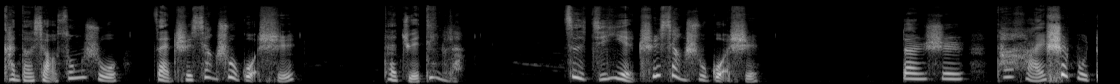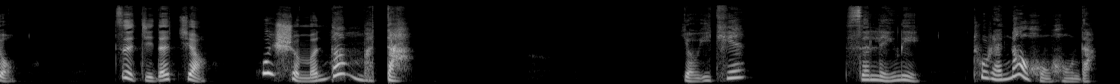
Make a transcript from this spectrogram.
看到小松鼠在吃橡树果实，他决定了，自己也吃橡树果实。但是他还是不懂自己的脚。为什么那么大？有一天，森林里突然闹哄哄的，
